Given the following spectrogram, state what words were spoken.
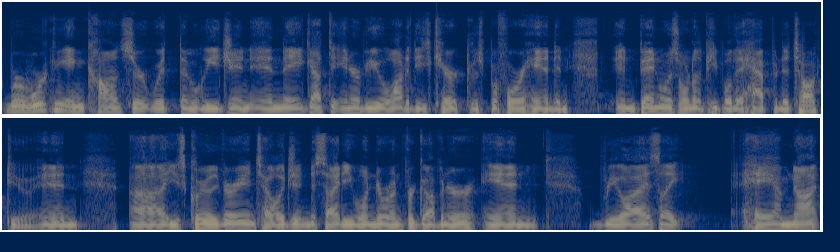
were working in concert with the Legion and they got to interview a lot of these characters beforehand and and Ben was one of the people they happened to talk to and uh, he's clearly very intelligent and decided he wanted to run for governor and realized like hey I'm not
